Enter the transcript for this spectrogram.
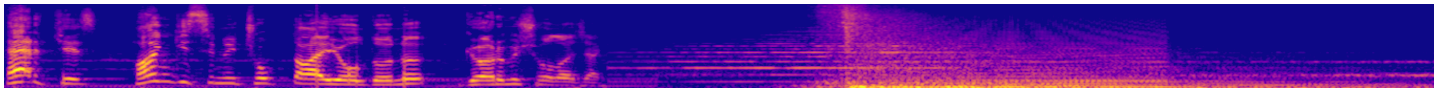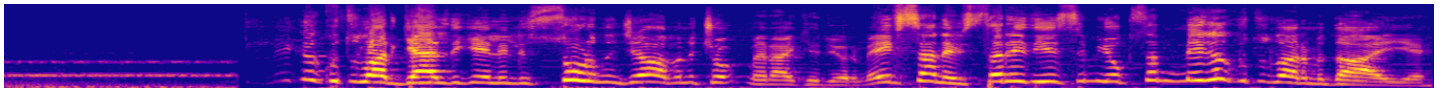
herkes hangisinin çok daha iyi olduğunu görmüş olacak. Mega kutular geldi geleli sorunun cevabını çok merak ediyorum. Efsanevi star hediyesi mi yoksa mega kutular mı daha iyi?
